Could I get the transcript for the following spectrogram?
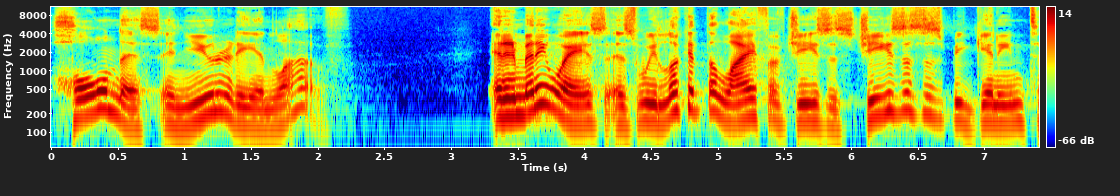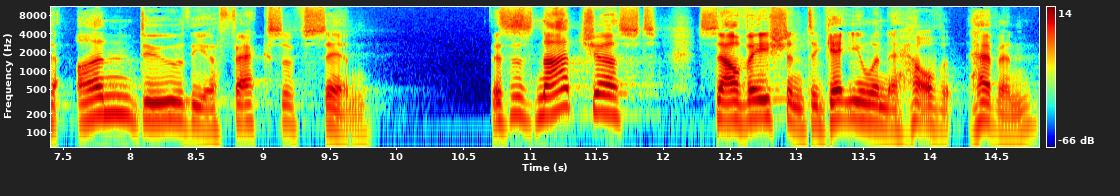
wholeness and unity and love. And in many ways, as we look at the life of Jesus, Jesus is beginning to undo the effects of sin. This is not just salvation to get you into heaven.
